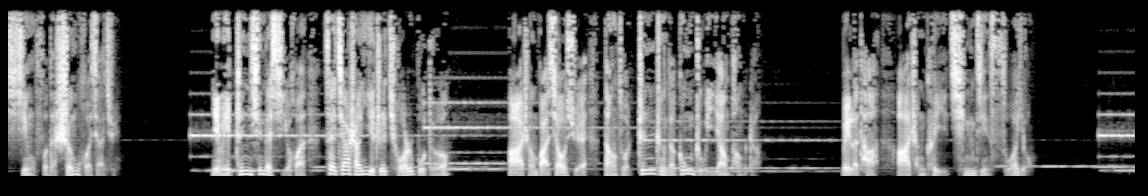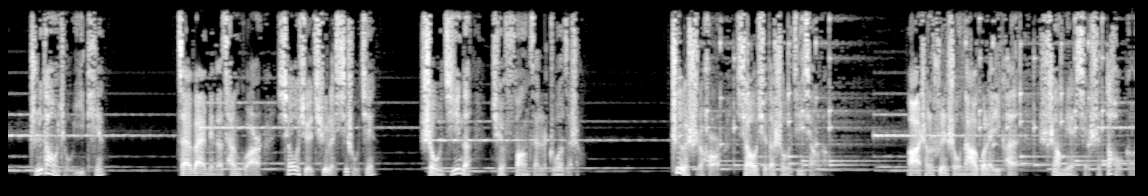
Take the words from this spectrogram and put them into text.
幸福的生活下去。因为真心的喜欢，再加上一直求而不得，阿成把肖雪当做真正的公主一样捧着。为了他，阿成可以倾尽所有。直到有一天，在外面的餐馆，肖雪去了洗手间，手机呢却放在了桌子上。这时候，肖雪的手机响了，阿成顺手拿过来一看，上面显示道哥。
